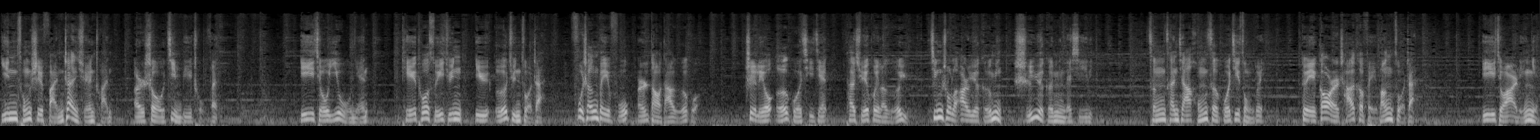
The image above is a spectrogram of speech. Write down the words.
因从事反战宣传而受禁闭处分。一九一五年，铁托随军与俄军作战，负伤被俘而到达俄国。滞留俄国期间，他学会了俄语，经受了二月革命、十月革命的洗礼，曾参加红色国际总队，对高尔察克匪帮作战。一九二零年。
